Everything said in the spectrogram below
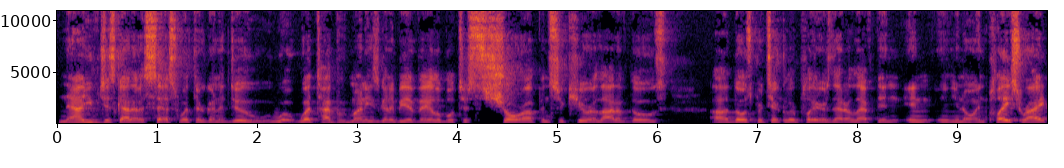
Now you've just got to assess what they're going to do. What, what, type of money is going to be available to shore up and secure a lot of those uh, those particular players that are left in, in, in you know in place, right?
